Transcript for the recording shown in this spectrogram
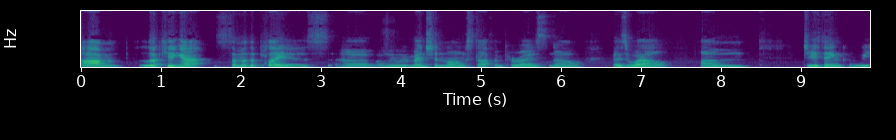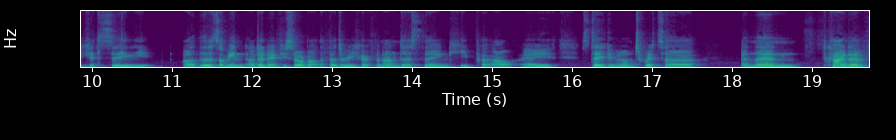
Um, looking at some of the players, um, I mean, we've mentioned Longstaff and Perez now as well. Um, do you think we could see others? I mean, I don't know if you saw about the Federico Fernandez thing. He put out a statement on Twitter and then kind of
